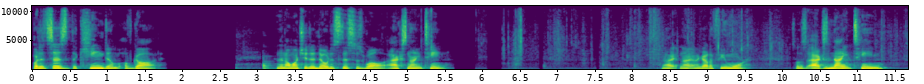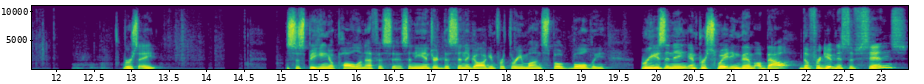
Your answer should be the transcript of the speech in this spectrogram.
but it says the kingdom of God. And then I want you to notice this as well Acts 19. All right, I got a few more. So it's Acts 19, verse 8. This is speaking of Paul in Ephesus. And he entered the synagogue and for three months spoke boldly, reasoning and persuading them about the forgiveness of sins.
